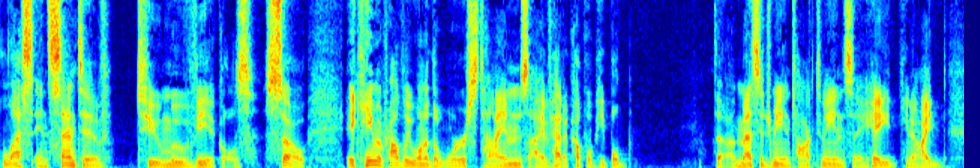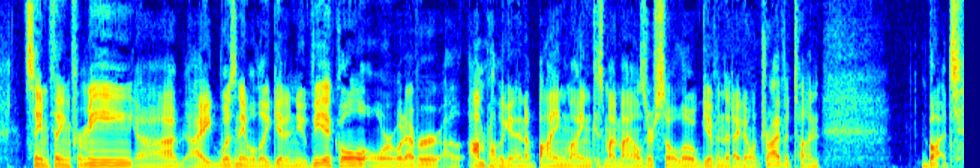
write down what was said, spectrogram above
less incentive to move vehicles. So it came at probably one of the worst times. I've had a couple people uh, message me and talk to me and say, "Hey, you know, I." Same thing for me. Uh, I wasn't able to get a new vehicle or whatever. Uh, I'm probably going to end up buying mine because my miles are so low, given that I don't drive a ton. But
